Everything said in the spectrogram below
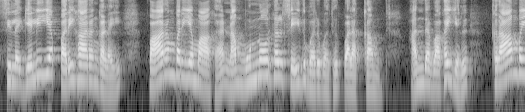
சில எளிய பரிகாரங்களை பாரம்பரியமாக நம் முன்னோர்கள் செய்து வருவது வழக்கம். அந்த வகையில் கிராம்பை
